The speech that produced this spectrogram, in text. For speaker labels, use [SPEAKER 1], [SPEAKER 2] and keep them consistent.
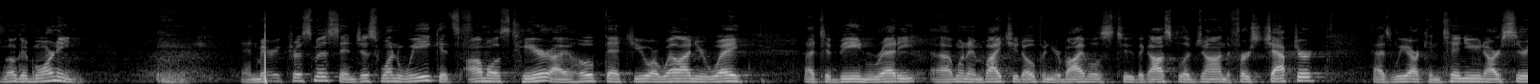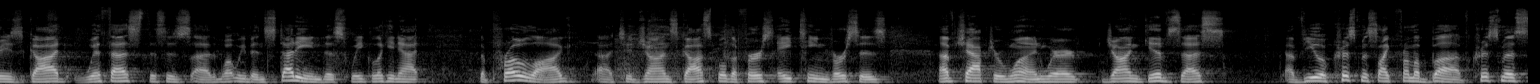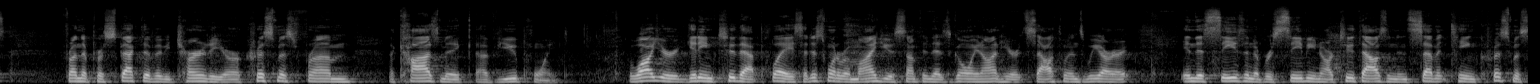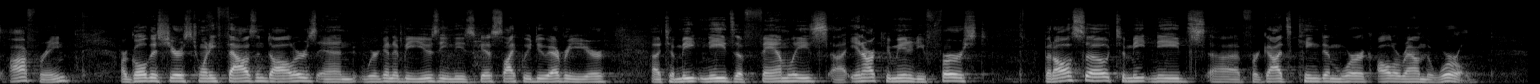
[SPEAKER 1] Well, good morning and Merry Christmas. In just one week, it's almost here. I hope that you are well on your way uh, to being ready. Uh, I want to invite you to open your Bibles to the Gospel of John, the first chapter, as we are continuing our series, God with Us. This is uh, what we've been studying this week, looking at the prologue uh, to John's Gospel, the first 18 verses of chapter 1, where John gives us a view of Christmas like from above, Christmas from the perspective of eternity, or Christmas from a cosmic uh, viewpoint. While you're getting to that place, I just want to remind you of something that's going on here at Southwinds. We are in this season of receiving our 2017 Christmas offering. Our goal this year is $20,000, and we're going to be using these gifts like we do every year uh, to meet needs of families uh, in our community first, but also to meet needs uh, for God's kingdom work all around the world.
